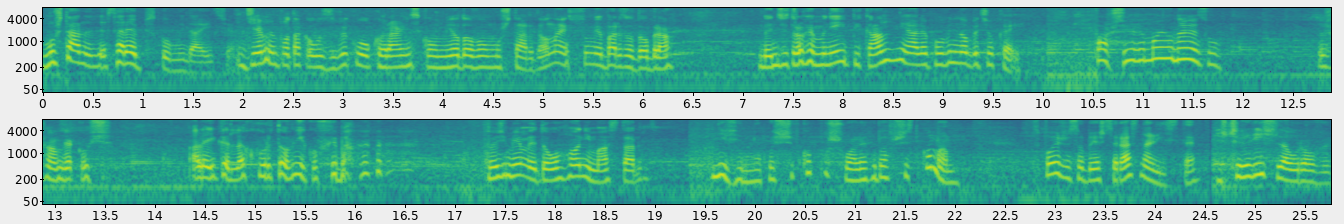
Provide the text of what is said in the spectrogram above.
Musztardę serebską mi dajcie. Idziemy po taką zwykłą koreańską miodową musztardę. Ona jest w sumie bardzo dobra. Będzie trochę mniej pikantnie, ale powinno być ok. Patrzcie, ile majonezu. W jakąś alejkę dla hurtowników chyba. Weźmiemy tą honey mustard. Nie wiem, jakoś szybko poszło, ale chyba wszystko mam. Spojrzę sobie jeszcze raz na listę. Jeszcze liść laurowy.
